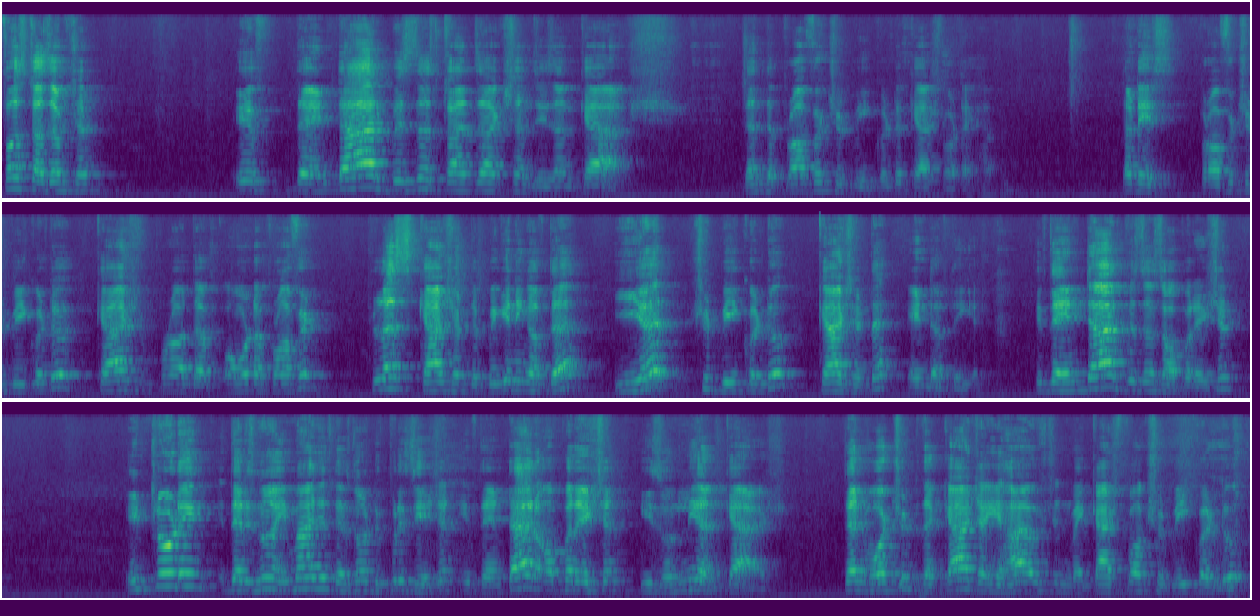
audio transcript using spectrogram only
First assumption, if the entire business transactions is on cash, then the profit should be equal to cash what I have. That is, profit should be equal to cash, the amount of profit plus cash at the beginning of the year should be equal to cash at the end of the year. If the entire business operation, including, there is no, imagine there is no depreciation, if the entire operation is only on cash, then what should the cash I have in my cash box should be equal to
